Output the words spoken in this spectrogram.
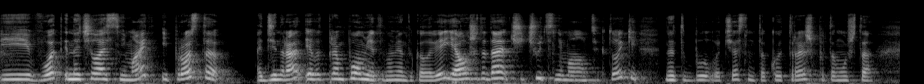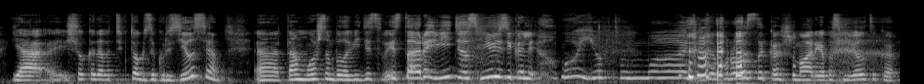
И вот, и начала снимать, и просто один раз, я вот прям помню этот момент в голове, я уже тогда чуть-чуть снимала тиктоки, но это был вот честно такой трэш, потому что я еще когда вот тикток загрузился, э, там можно было видеть свои старые видео с мюзиками, ой, ёб твою мать, это просто кошмар, я посмотрела такая,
